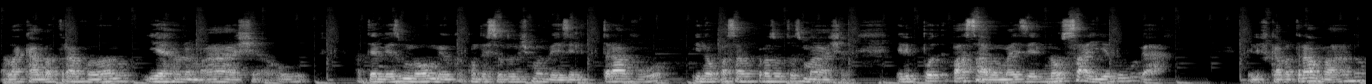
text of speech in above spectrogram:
ela acaba travando e errando a marcha, ou até mesmo igual o meu que aconteceu da última vez. Ele travou e não passava para as outras marchas. Ele passava, mas ele não saía do lugar. Ele ficava travado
